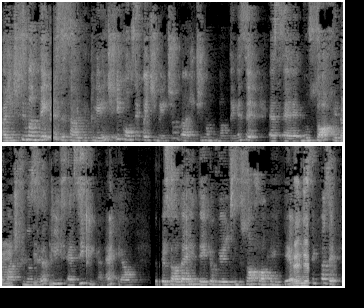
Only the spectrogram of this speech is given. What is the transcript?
a gente se mantém necessário para o cliente e, consequentemente, a gente não, não tem esse, é, é, não sofre da parte financeira que é cíclica, né? Que é o, o pessoal da RT que eu vejo assim, que só foca em RT, o que você tem que fazer?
